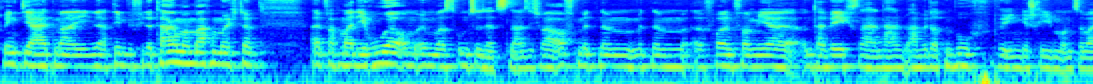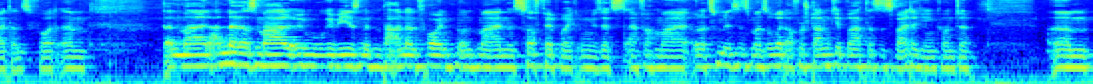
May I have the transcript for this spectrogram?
bringt dir halt mal, je nachdem wie viele Tage man machen möchte, einfach mal die Ruhe, um irgendwas umzusetzen. Also ich war oft mit einem mit einem äh, Freund von mir unterwegs, dann haben wir dort ein Buch für ihn geschrieben und so weiter und so fort. Ähm, dann mal ein anderes Mal irgendwo gewesen mit ein paar anderen Freunden und mal ein Softwareprojekt umgesetzt, einfach mal oder zumindest mal so weit auf den Stand gebracht, dass es weitergehen konnte. Ähm,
